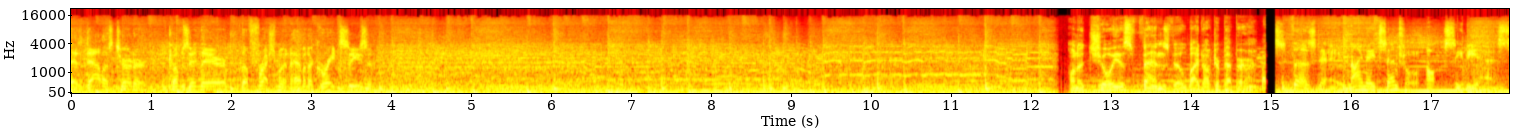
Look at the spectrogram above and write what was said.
as Dallas Turner comes in there, the freshman, having a great season. On a joyous Fansville by Dr. Pepper. Thursday, 9, 8 central on CBS.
